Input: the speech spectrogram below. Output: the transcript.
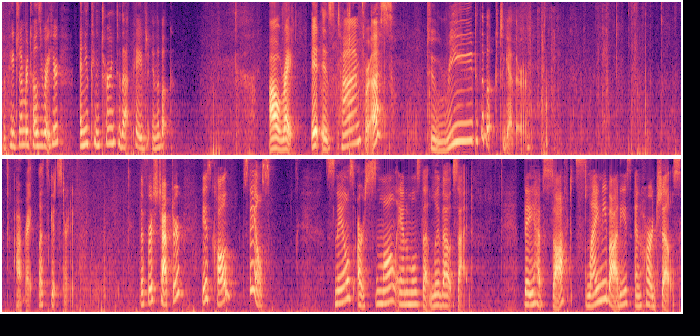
The page number tells you right here, and you can turn to that page in the book. All right, it is time for us to read the book together. All right, let's get started. The first chapter is called snails. Snails are small animals that live outside. They have soft, slimy bodies and hard shells.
